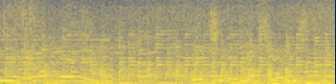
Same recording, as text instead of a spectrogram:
the airplane! Folks, uh, I'm sorry,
